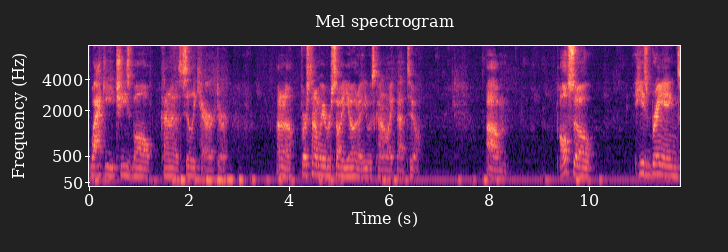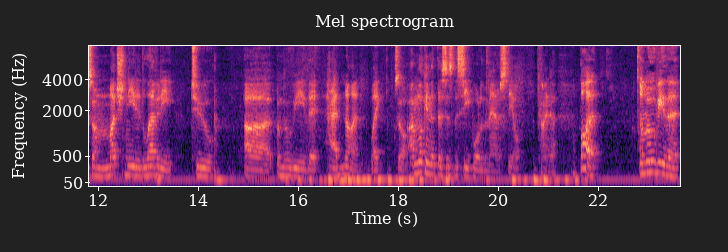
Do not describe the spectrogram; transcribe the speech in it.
wacky cheeseball kind of silly character. I don't know. First time we ever saw Yoda, he was kind of like that too. Um, also, he's bringing some much needed levity to uh, a movie that had none. Like, so I'm looking at this as the sequel to The Man of Steel, kind of. but a movie that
